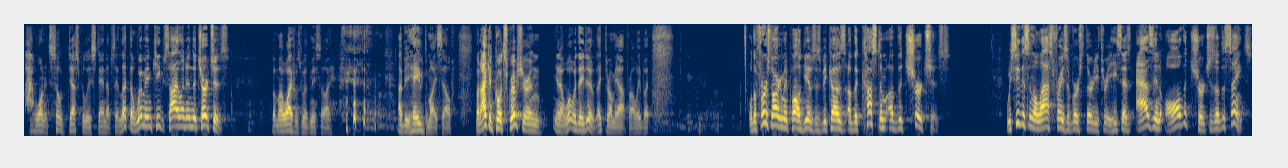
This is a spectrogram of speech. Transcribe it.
I wanted so desperately to stand up and say, let the women keep silent in the churches. But my wife was with me, so I, I behaved myself. But I could quote scripture, and, you know, what would they do? They'd throw me out probably, but. Well, the first argument Paul gives is because of the custom of the churches. We see this in the last phrase of verse 33. He says, as in all the churches of the saints.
